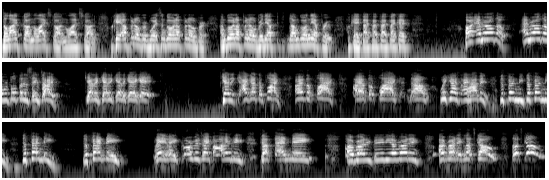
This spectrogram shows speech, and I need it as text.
The lag's gone, the lag's gone, the lag's gone. Okay, up and over, boys. I'm going up and over. I'm going up and over. The up I'm going the up route. Okay, back, back, back, back, back. Alright, Emeraldo! Emeraldo, we're both on the same side! Get it, get it, get it, get it, get it. Get it. I got the flag. I have the flag. I have the flag. No. Wait, guys, I have it. Defend me. Defend me. Defend me. Defend me. Wait, wait. Corbin's right behind me. Defend me. I'm running, baby. I'm running. I'm running. Let's go. Let's go.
